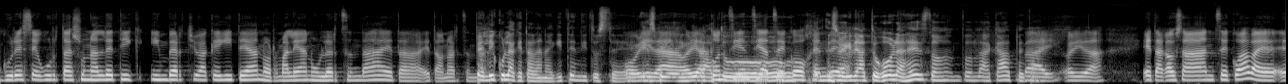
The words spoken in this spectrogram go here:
gure segurtasun aldetik inbertsioak egitea normalean ulertzen da eta eta onartzen da. Pelikulak eta dena egiten dituzte. Hori da, hori da, kontzientziatzeko jendea. Ez gora, ez, don, don la eta... Bai, hori da. Eta gauza antzekoa ba, e,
